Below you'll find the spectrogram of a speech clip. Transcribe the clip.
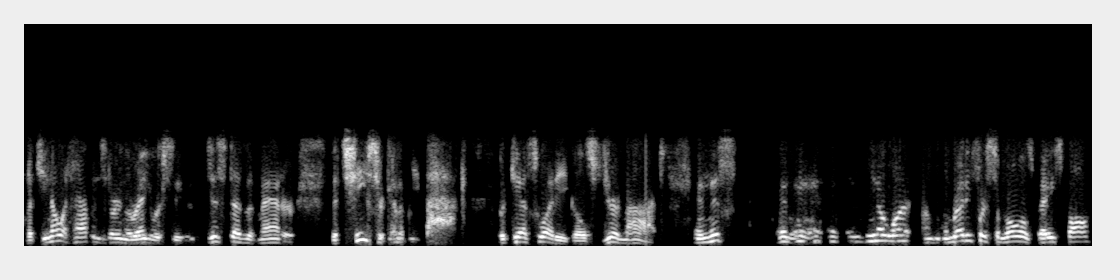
But you know what happens during the regular season? It just doesn't matter. The Chiefs are going to be back. But guess what, Eagles? You're not. And this and, and, and, you know what? I'm, I'm ready for some Royals baseball.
